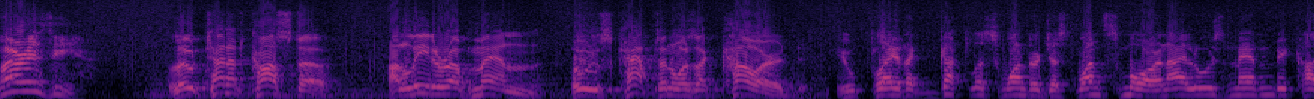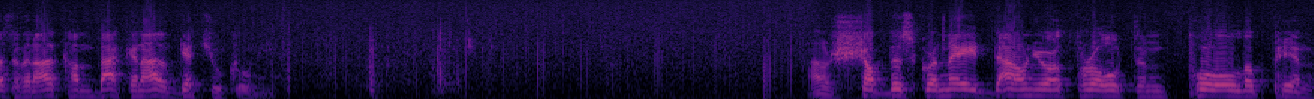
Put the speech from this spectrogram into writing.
Where is he? Lieutenant Costa, a leader of men whose captain was a coward. You play the gutless wonder just once more, and I lose men because of it. I'll come back and I'll get you, Cooney. I'll shove this grenade down your throat and pull the pin.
